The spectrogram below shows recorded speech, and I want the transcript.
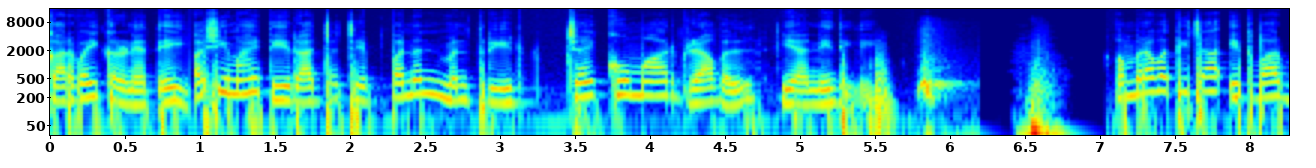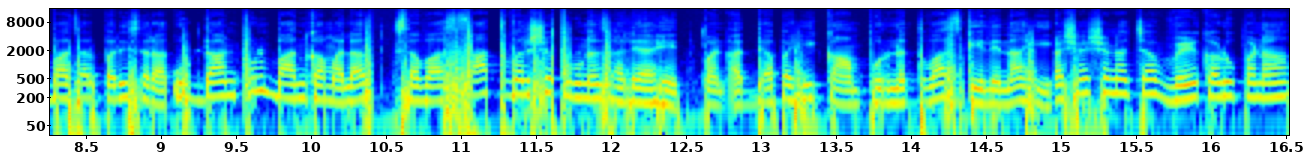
कारवाई करण्यात येईल अशी माहिती राज्याचे पणन मंत्री जयकुमार रावल यांनी दिली. अमरावतीच्या इतवार बाजार परिसरात उड्डाणपूल बांधकामाला सव्वा सात वर्ष पूर्ण झाले आहेत. पण अद्यापही काम पूर्णत्वास गेले नाही. प्रशासनाच्या वेळकाडूपणा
